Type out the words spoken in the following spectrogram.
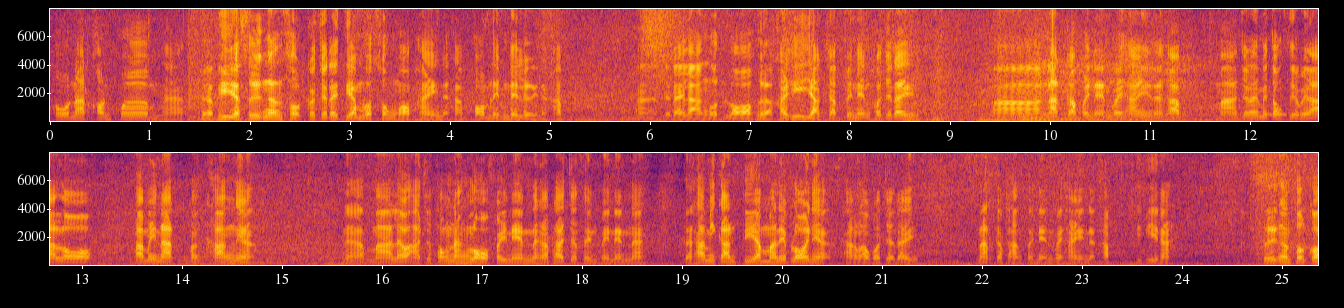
โทรนัดคอนเฟิร์มนะฮะเดี๋ยวพี่จะซื้อเงินสดก็จะได้เตรียมรถส่งมอบให้นะครับ พร้อมเล่มได้เลยนะครับ อ่าจะได้ล้างรถล้อเผื่อใครที่อยากจัดไฟแนนซ์ก็จะได้อ่านัดกับไฟแนนซ์ไว้ให้นะครับ มาจะได้ไม่ต้องเสียเวลารอ ถ้าไม่นัดบางครั้งเนี่ยนะครับมาแล้วอาจจะต้องนั่งรอไฟแนนซ์นะครับ ถ้าจะเซ็นไฟแนนซ์นะแต่ถ้ามีการเตรียมมาเรียบร้อยเนี่ยทางเราก็จะได้นัดกับทางไฟแนนซ์ไว้ให้นะครับพี่ๆนะซื้อเงินสดก็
